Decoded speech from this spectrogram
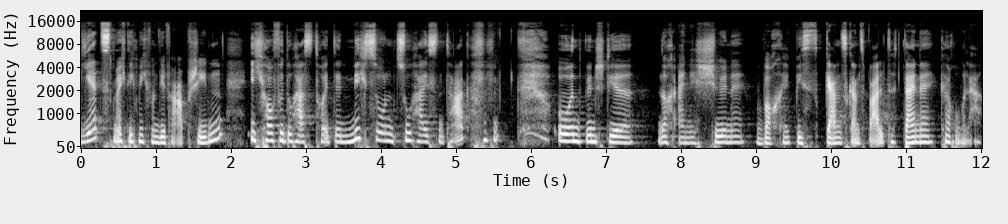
jetzt möchte ich mich von dir verabschieden. Ich hoffe, du hast heute nicht so einen zu heißen Tag und wünsche dir noch eine schöne Woche. Bis ganz, ganz bald. Deine Carola.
